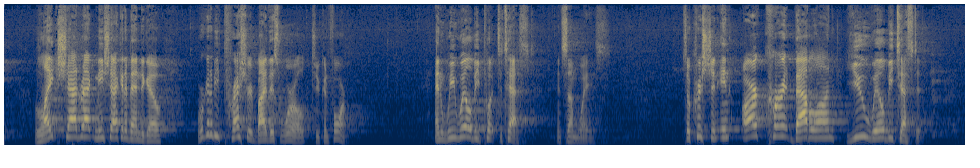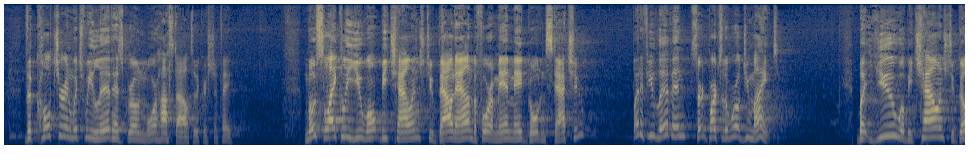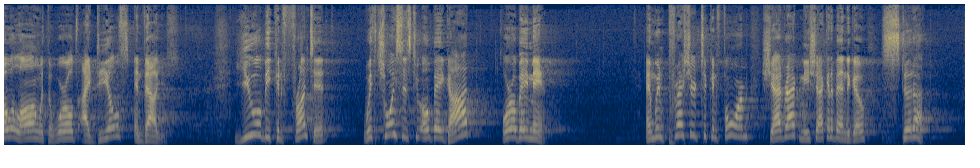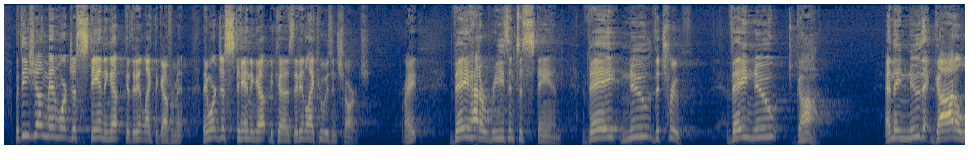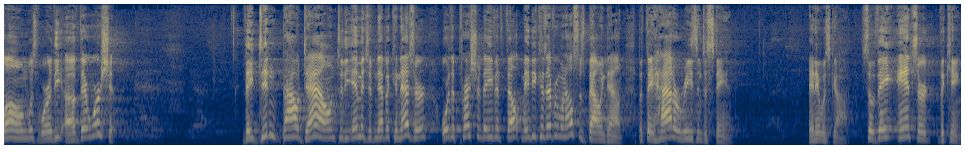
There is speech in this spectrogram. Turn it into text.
like Shadrach, Meshach, and Abednego, we're going to be pressured by this world to conform and we will be put to test in some ways. So, Christian, in our current Babylon, you will be tested. The culture in which we live has grown more hostile to the Christian faith. Most likely, you won't be challenged to bow down before a man made golden statue, but if you live in certain parts of the world, you might. But you will be challenged to go along with the world's ideals and values. You will be confronted with choices to obey God or obey man. And when pressured to conform, Shadrach, Meshach, and Abednego stood up. But these young men weren't just standing up because they didn't like the government. They weren't just standing up because they didn't like who was in charge, right? They had a reason to stand. They knew the truth. They knew God. And they knew that God alone was worthy of their worship. They didn't bow down to the image of Nebuchadnezzar or the pressure they even felt, maybe because everyone else was bowing down, but they had a reason to stand. And it was God. So they answered the king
